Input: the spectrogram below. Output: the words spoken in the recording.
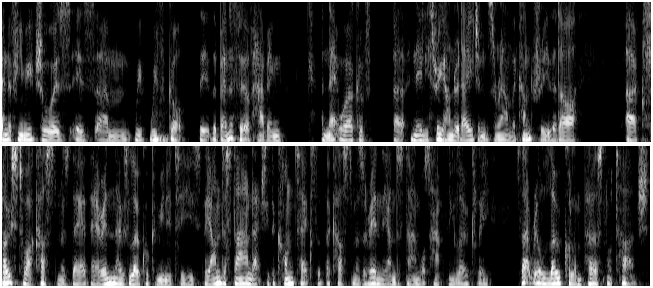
NFU Mutual is is um, we've we've got the the benefit of having a network of uh, nearly 300 agents around the country that are uh, close to our customers. They're they're in those local communities. They understand actually the context that the customers are in. They understand what's happening locally. So that real local and personal touch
